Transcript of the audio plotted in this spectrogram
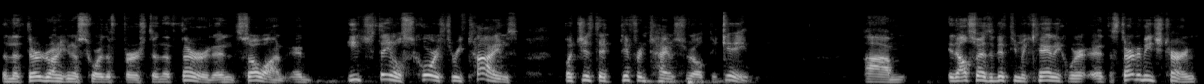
Then the third round, you're going to score the first and the third, and so on. And each thing will score three times, but just at different times throughout the game. Um, it also has a nifty mechanic where at the start of each turn,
